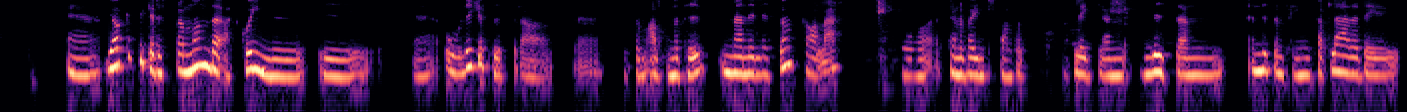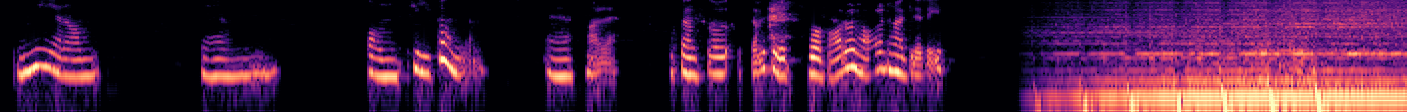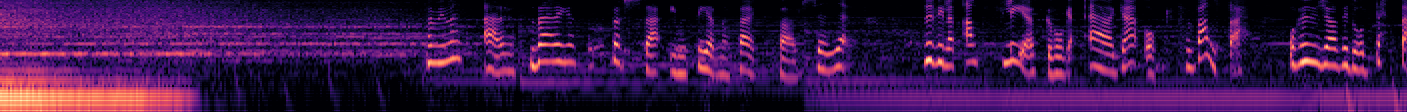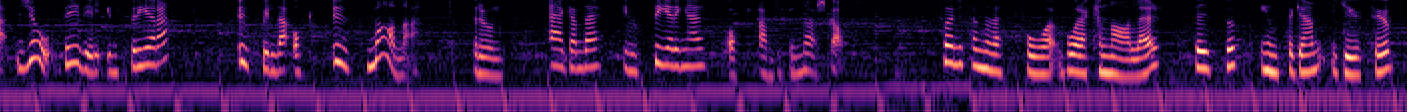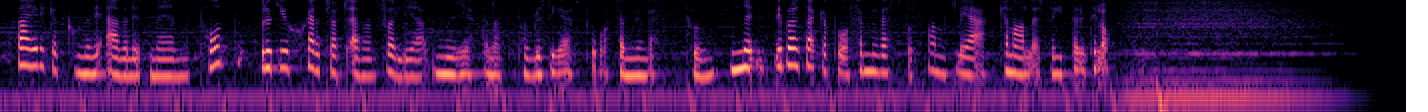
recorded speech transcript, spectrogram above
Eh, jag kan tycka det är spännande att gå in i, i eh, olika typer av eh, liksom alternativ men i liten skala så kan det vara intressant att, att lägga en liten, en liten peng för att lära dig mer om, eh, om tillgången eh, snarare. Och sen så ska vi se att råvaror har en högre risk Feminvest är Sveriges största investeringsnätverk för tjejer. Vi vill att allt fler ska våga äga och förvalta. Och hur gör vi då detta? Jo, vi vill inspirera, utbilda och utmana runt ägande, investeringar och entreprenörskap. Följ Feminvest på våra kanaler Facebook, Instagram, Youtube varje vecka så kommer vi även ut med en podd och du kan ju självklart även följa nyheterna som publiceras på feminvest.nu. Det är bara att söka på Feminvest på samtliga kanaler så hittar du till oss.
